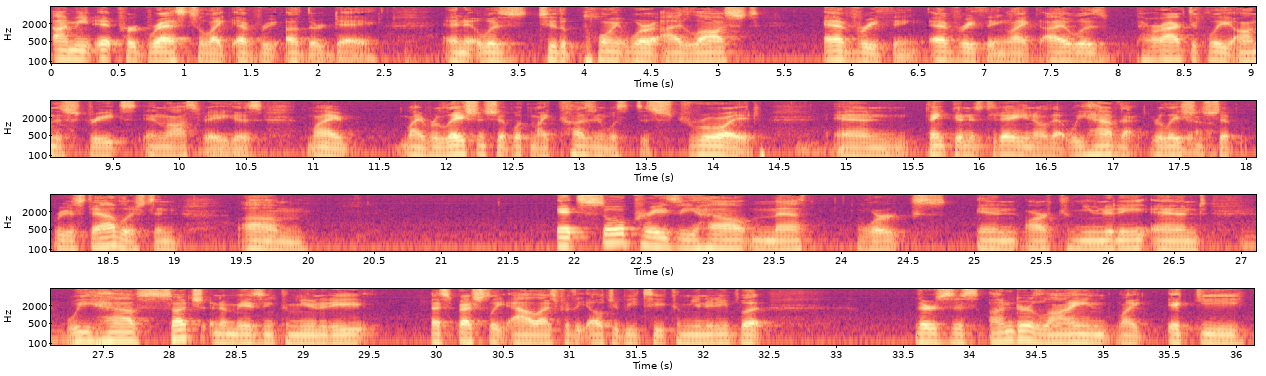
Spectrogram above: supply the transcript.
I mean, it progressed to like every other day. And it was to the point where I lost everything, everything. Like I was practically on the streets in Las Vegas. My my relationship with my cousin was destroyed. And thank goodness today, you know, that we have that relationship reestablished. And um, it's so crazy how meth works in our community and we have such an amazing community especially allies for the lgbt community but there's this underlying like icky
